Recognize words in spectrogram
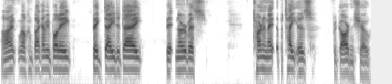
All right, welcome back, everybody. Big day today. Bit nervous. Turning out the potatoes for garden show.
